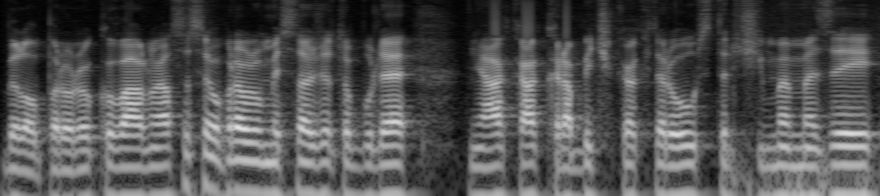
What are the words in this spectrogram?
bylo prorokováno. Já jsem si opravdu myslel, že to bude nějaká krabička, kterou strčíme mezi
